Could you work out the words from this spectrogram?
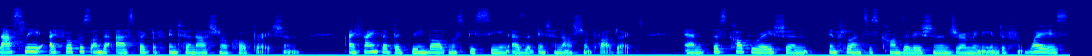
Lastly, I focus on the aspect of international cooperation. I find that the Greenbelt must be seen as an international project, and this cooperation influences conservation in Germany in different ways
